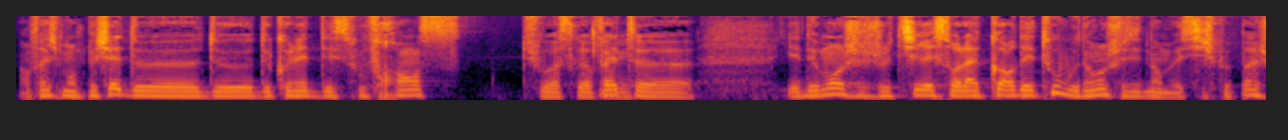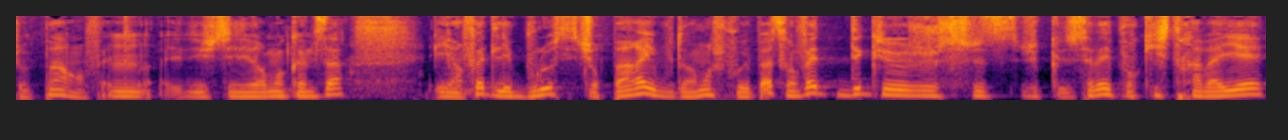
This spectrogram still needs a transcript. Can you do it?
En fait, je m'empêchais de, de, de connaître des souffrances. Tu vois, parce qu'en fait, Oui. il y a des moments, je, je tirais sur la corde et tout. Au bout d'un moment, je me disais, non, mais si je peux pas, je pars, en fait. Mm. J'étais vraiment comme ça. Et en fait, les boulots, c'est toujours pareil. Au bout d'un moment, je pouvais pas. Parce qu'en fait, dès que je, je- je savais pour qui je travaillais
